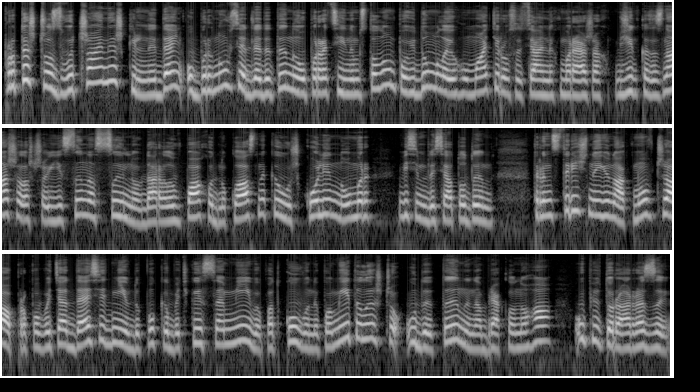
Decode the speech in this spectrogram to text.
Про те, що звичайний шкільний день обернувся для дитини операційним столом, повідомила його матір у соціальних мережах. Жінка зазначила, що її сина сильно вдарили в пах однокласники у школі номер 81. 13-річний юнак мовчав про побиття 10 днів, допоки батьки самі випадково не помітили, що у дитини набрякла нога у півтора рази.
